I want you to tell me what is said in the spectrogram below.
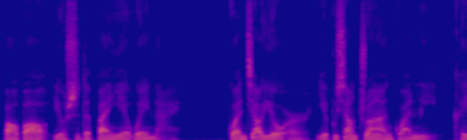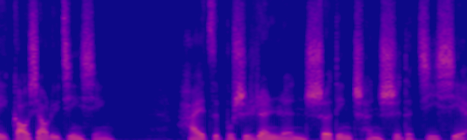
宝宝有时的半夜喂奶、管教幼儿，也不像专案管理可以高效率进行。孩子不是任人设定程式的机械，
